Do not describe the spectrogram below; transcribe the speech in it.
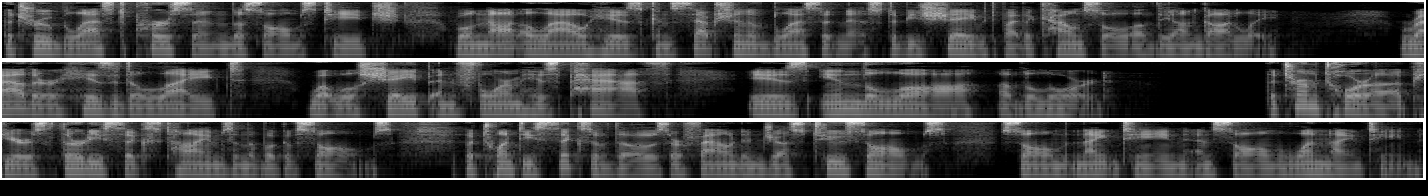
The true blessed person, the Psalms teach, will not allow his conception of blessedness to be shaped by the counsel of the ungodly. Rather, his delight, what will shape and form his path, is in the law of the Lord. The term Torah appears 36 times in the book of Psalms, but 26 of those are found in just two Psalms, Psalm 19 and Psalm 119.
